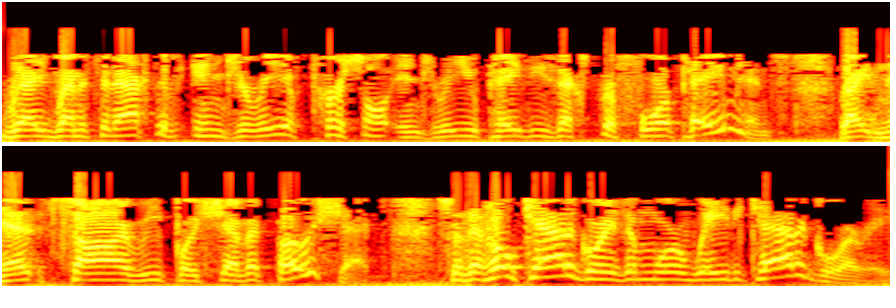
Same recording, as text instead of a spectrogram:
When it's an act of injury, of personal injury, you pay these extra four payments, right? Ripo, shevet, boshet. So that whole category is a more weighty category.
